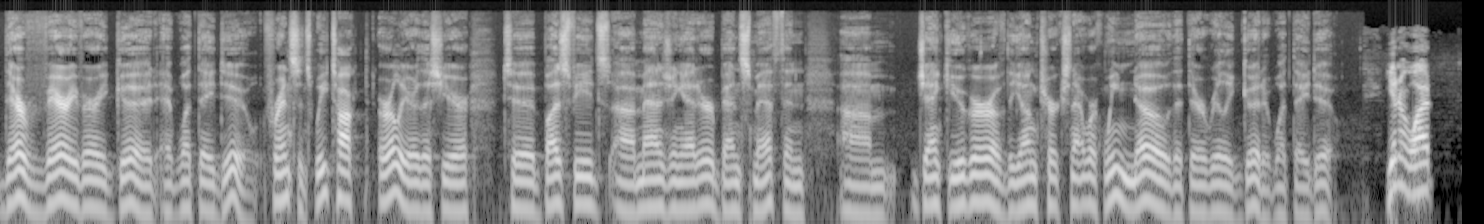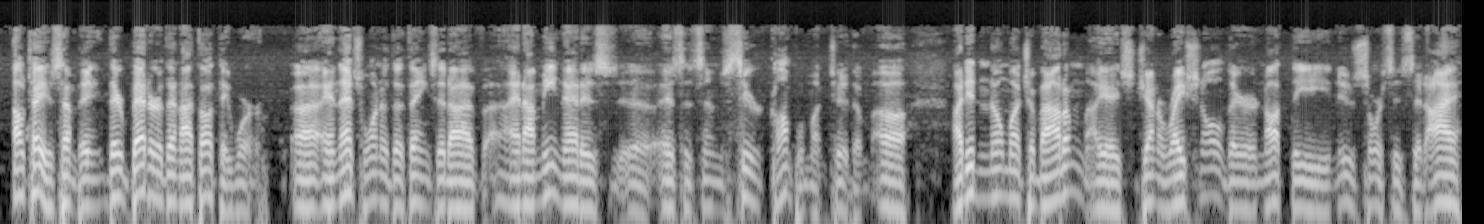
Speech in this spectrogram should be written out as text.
they're very, very good at what they do. For instance, we talked earlier this year to BuzzFeed's uh, managing editor, Ben Smith, and um, Cenk Uygur of the Young Turks Network. We know that they're really good at what they do. You know what? I'll tell you something. They're better than I thought they were. Uh, and that's one of the things that I've, and I mean that as uh, as a sincere compliment to them. Uh, I didn't know much about them. It's generational. They're not the news sources that I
